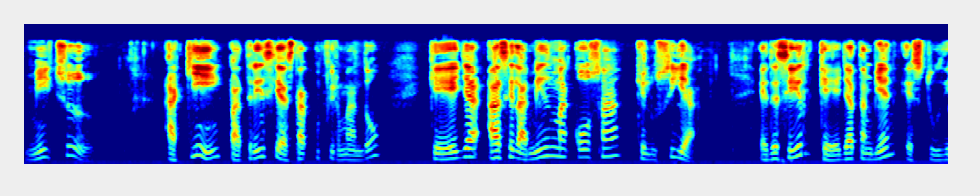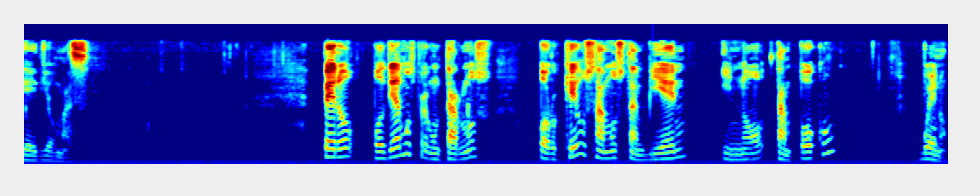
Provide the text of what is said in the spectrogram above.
Me too. Aquí Patricia está confirmando que ella hace la misma cosa que Lucía, es decir, que ella también estudia idiomas. Pero podríamos preguntarnos, ¿por qué usamos también y no tampoco? Bueno,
